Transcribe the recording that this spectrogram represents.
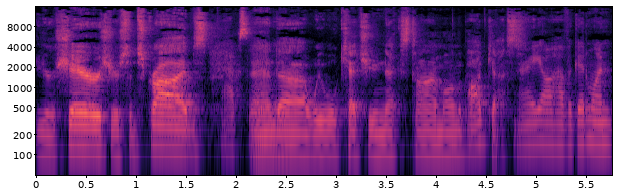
your shares, your subscribes. Absolutely. And uh, we will catch you next time on the podcast. All right, y'all have a good one.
